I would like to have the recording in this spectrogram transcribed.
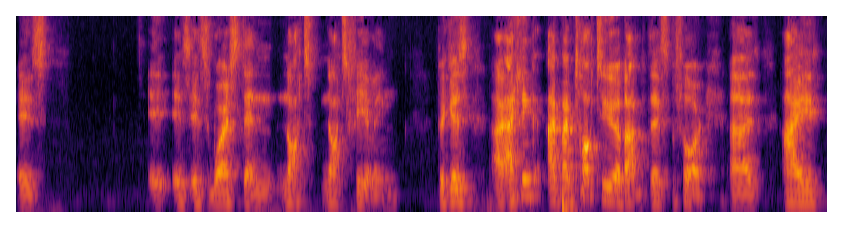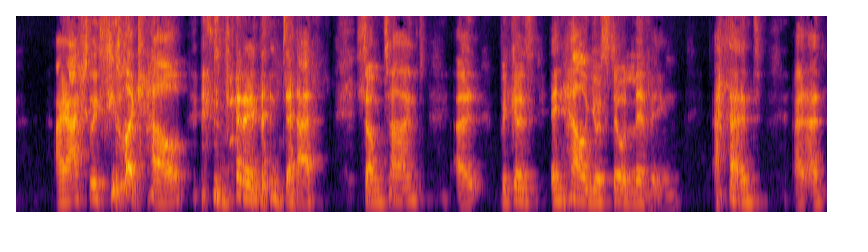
is is is worse than not not feeling because I, I think I've, I've, talked to you about this before. Uh, I I actually feel like hell is better than death sometimes uh, because in hell you're still living. And, and, and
